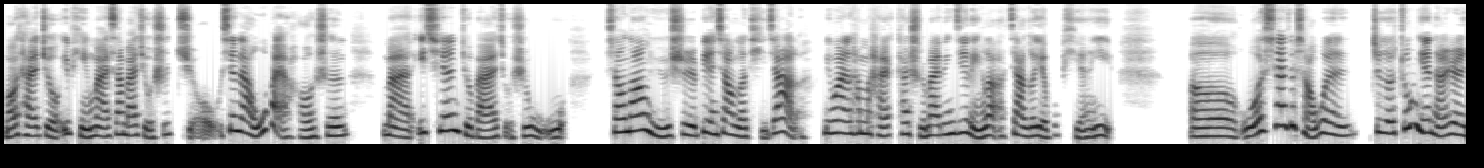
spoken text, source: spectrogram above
茅台酒一瓶卖三百九十九，现在五百毫升卖一千九百九十五，相当于是变相的提价了。另外呢，他们还开始卖冰激凌了，价格也不便宜。呃，我现在就想问这个中年男人，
